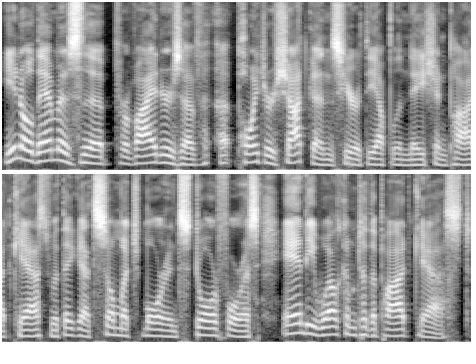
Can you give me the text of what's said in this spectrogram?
You know them as the providers of uh, pointer shotguns here at the Upland Nation podcast, but they got so much more in store for us. Andy, welcome to the podcast.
